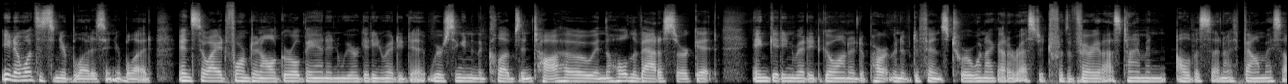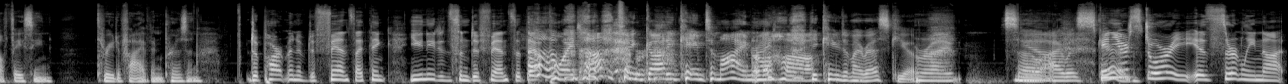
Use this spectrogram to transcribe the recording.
you know, once it's in your blood, it's in your blood. And so I had formed an all girl band and we were getting ready to, we were singing in the clubs in Tahoe and the whole Nevada circuit and getting ready to go on a Department of Defense tour when I got arrested for the very last time. And all of a sudden I found myself facing three to five in prison. Department of Defense. I think you needed some defense at that point. Huh? Thank God he came to mine, right? Uh-huh. He came to my rescue. Right. So yeah. I was scared. And your story is certainly not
